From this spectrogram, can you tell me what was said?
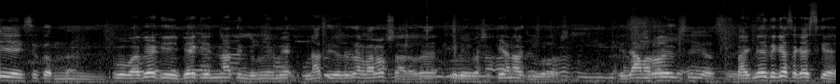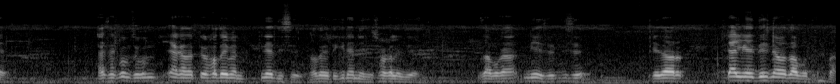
এই আইছে কথা ও বা ব্যাগে ব্যাগে নাতিন নাতি তার ভালো সার ওরা এবার বাসে কে না কি বলো এই যে আমার বাইক নিয়ে দেখে আছে আচ্ছা কমসে কম এক হাজার টাকা হদাইবেন কিনে দিছে কিনে নিয়েছে সকালে যে যাব গা নিয়েছে দিছে। এই কালকে দিস যাব দেখবা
